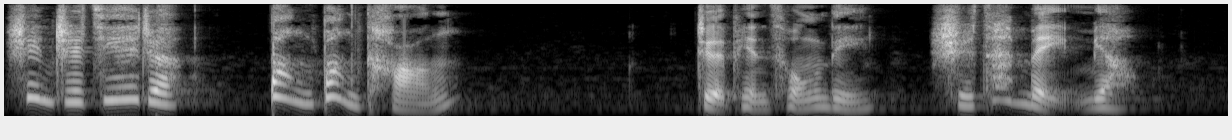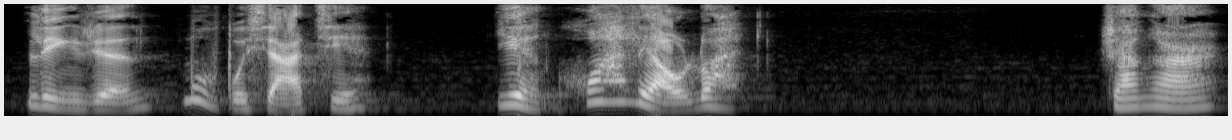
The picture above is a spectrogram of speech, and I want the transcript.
甚至结着棒棒糖。这片丛林实在美妙，令人目不暇接，眼花缭乱。然而，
